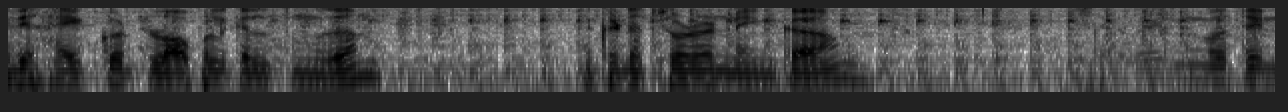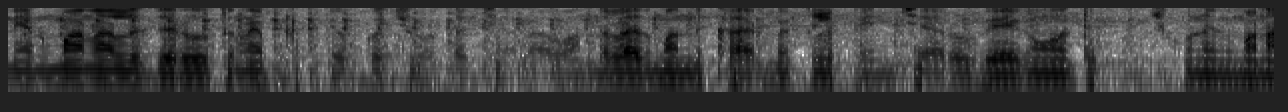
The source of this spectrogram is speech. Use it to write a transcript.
ఇది హైకోర్టు లోపలికి వెళ్తుంది కదా. ఇక్కడ చూడండి ఇంకా. సర్వేగంగా అయితే నిర్మాణాలు జరుగుతున్నాయి. ప్రతి ఒక్క చోట చాలా వందలాది మంది కార్మికులు పెంచారు. వేగం అయితే పెంచుకునేది మన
